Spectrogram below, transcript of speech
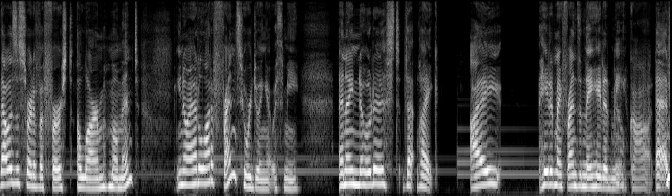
That was a sort of a first alarm moment. You know, I had a lot of friends who were doing it with me, and I noticed that like I hated my friends and they hated me. Oh God. And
